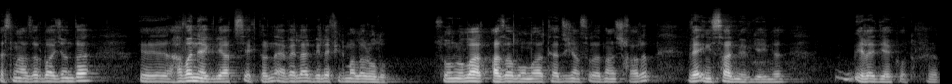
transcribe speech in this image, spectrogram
məsələn Azərbaycanda e, hava nəqliyyatı sektorunda əvvəllər belə firmalar olub. Sonralar Azal onları tədricən sıradan çıxarıb və inhisar mövqeyində belə deyək oturuşub.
